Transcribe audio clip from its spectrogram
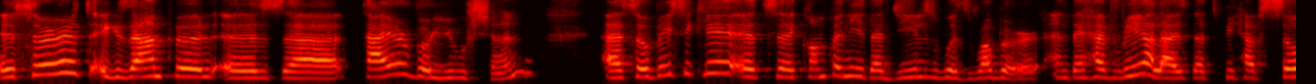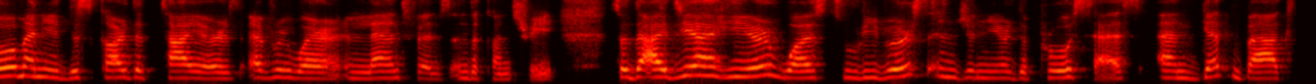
A third example is uh, Tire Volution. Uh, so basically, it's a company that deals with rubber, and they have realized that we have so many discarded tires everywhere in landfills in the country. So the idea here was to reverse engineer the process and get back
